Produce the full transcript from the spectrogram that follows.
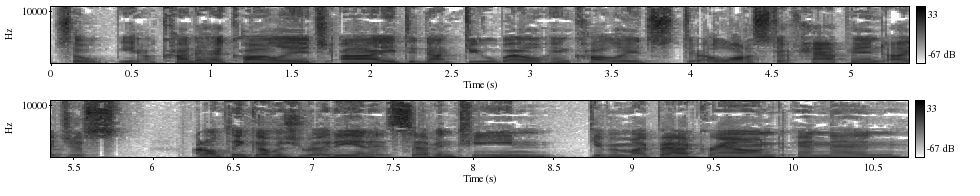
so, you know, kind of had college. I did not do well in college. There, a lot of stuff happened. I just, I don't think I was ready. And at 17, given my background, and then,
